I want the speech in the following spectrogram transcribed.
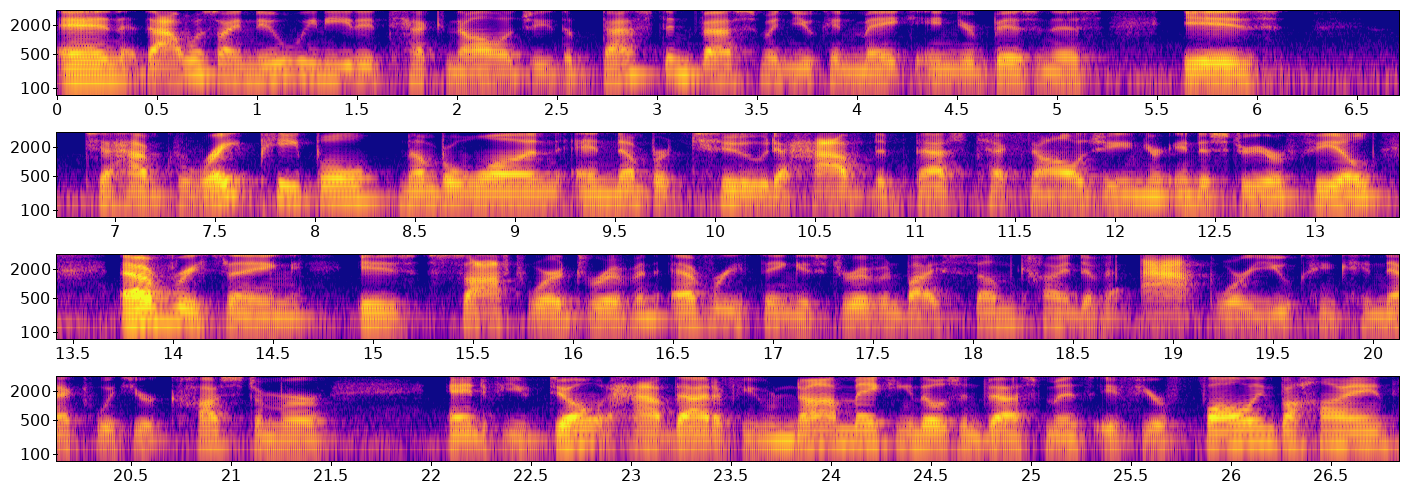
And that was, I knew we needed technology. The best investment you can make in your business is to have great people, number one, and number two, to have the best technology in your industry or field. Everything is software driven, everything is driven by some kind of app where you can connect with your customer. And if you don't have that, if you're not making those investments, if you're falling behind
